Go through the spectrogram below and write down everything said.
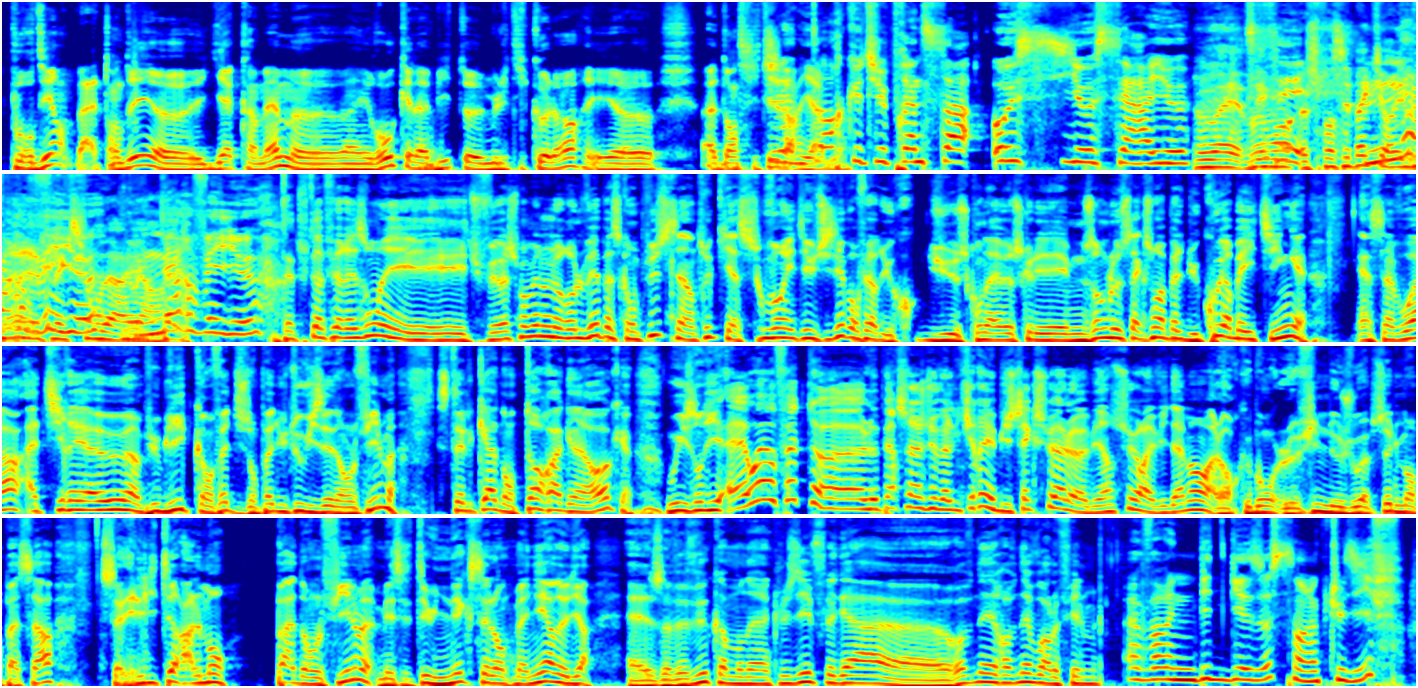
pour dire bah attendez euh, il y a quand même euh, un héros qui habite euh, multicolore et euh, à densité variable J'adore que tu prennes ça aussi au sérieux. Ouais, vraiment, je pensais pas qu'il y aurait une réflexion derrière. Merveilleux. T'as tout à fait raison et, et tu fais vachement bien de le relever parce qu'en plus c'est un truc qui a souvent été utilisé pour faire du, du ce qu'on a ce que les anglo-saxons appellent du queerbaiting, à savoir attirer à eux un public qu'en fait ils sont pas du tout visés dans le film. C'était le cas dans Thor Ragnarok où ils ont dit eh ouais au fait euh, le personnage de Valkyrie est bisexuel bien sûr évidemment alors que bon le film ne joue absolument pas ça. Ça n'est littéralement pas dans le film, mais c'était une excellente manière de dire eh, Vous avez vu comme on est inclusif, les gars euh, Revenez, revenez voir le film. Avoir une bite gazeuse, c'est inclusif.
